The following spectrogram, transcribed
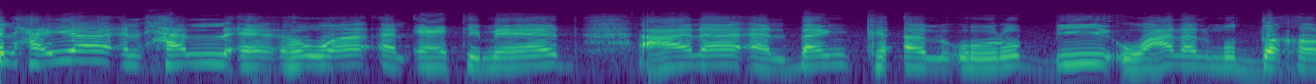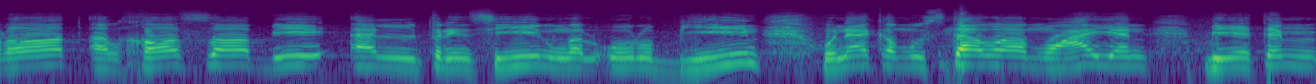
الحقيقة الحل هو الاعتماد على البنك الأوروبي وعلى المدخرات الخاصة بالفرنسيين والأوروبيين. هناك مستوى معين بيتم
